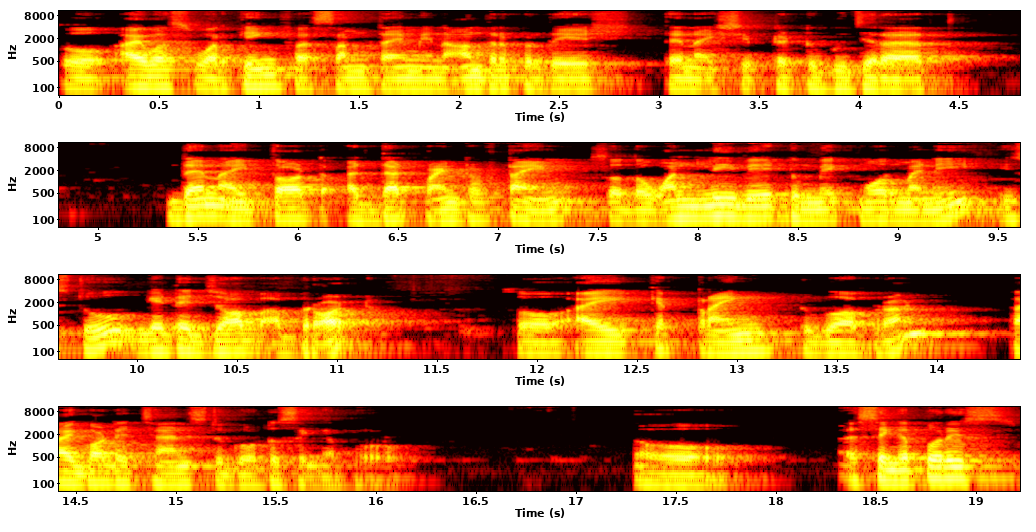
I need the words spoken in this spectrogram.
So I was working for some time in Andhra Pradesh. Then I shifted to Gujarat. Then I thought at that point of time, so the only way to make more money is to get a job abroad. So I kept trying to go abroad. I got a chance to go to Singapore. So Singapore is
